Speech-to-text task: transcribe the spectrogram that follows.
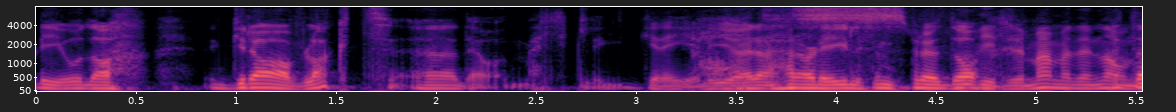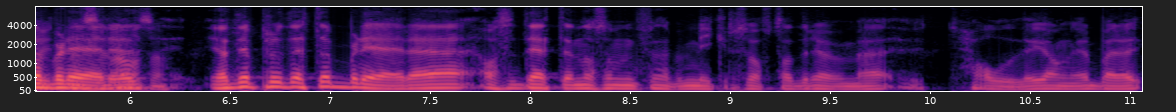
blir jo da gravlagt. Eh, det er jo merkelige greier de gjør. Her har de liksom prøvd å etablere, Altså. ja, de har prøvd å etablere altså Dette er noe som for Microsoft har drevet med utallige ganger. Bare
